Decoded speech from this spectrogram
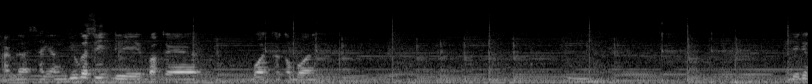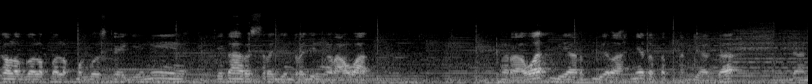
agak sayang juga sih dipakai buat ke kebun jadi kalau golok-golok bagus kayak gini kita harus rajin-rajin ngerawat. Ngerawat biar bilahnya tetap terjaga dan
